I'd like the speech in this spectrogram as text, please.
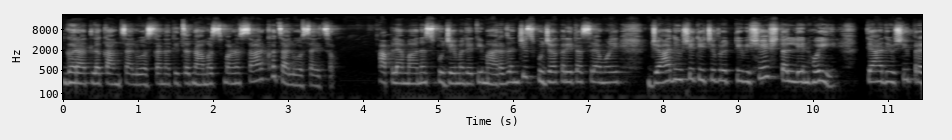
घरातलं काम चालू असताना तिचं नामस्मरण सारखं चालू असायचं. आपल्या मानसपूजेमध्ये ती महाराजांचीच पूजा करीत असल्यामुळे ज्या दिवशी तिची वृत्ती विशेष तल्लीन होई त्या दिवशी प्र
